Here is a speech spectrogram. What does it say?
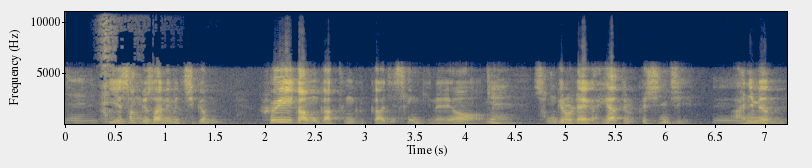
네. 이 선교사님은 지금 회의감 같은 것까지 생기네요. 예. 선교를 내가 해야 될 것인지 음. 아니면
